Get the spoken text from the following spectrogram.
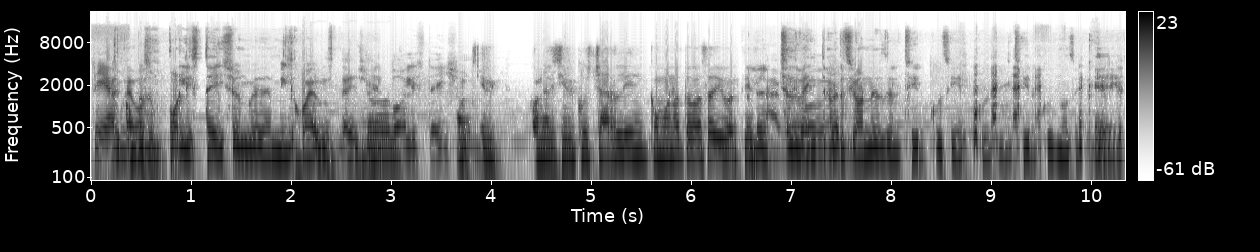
Sí, a Te compras un Polystation, güey, de mil juegos. El PlayStation. Polystation. Con, el Circus Charlie, ¿cómo no te vas a divertir? Le Ah, echas huevo, 20 güey. versiones del Circus, Circus, el Circus, no sé qué.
